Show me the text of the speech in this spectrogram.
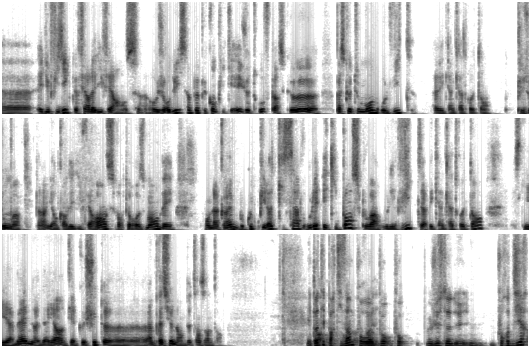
euh, et du physique de faire la différence. Aujourd'hui, c'est un peu plus compliqué, je trouve, parce que, parce que tout le monde roule vite avec un 4 temps, plus ou moins. Hein. Il y a encore des différences, fort heureusement, mais on a quand même beaucoup de pilotes qui savent rouler et qui pensent pouvoir rouler vite avec un 4 temps, ce qui amène d'ailleurs quelques chutes euh, impressionnantes de temps en temps. Et toi, tu es partisan pour, pour, pour, juste pour dire,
